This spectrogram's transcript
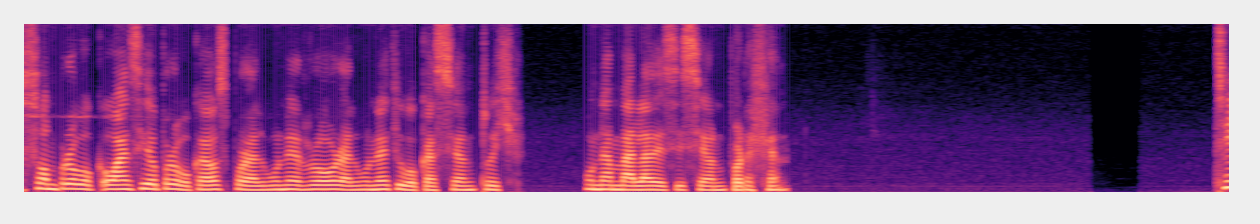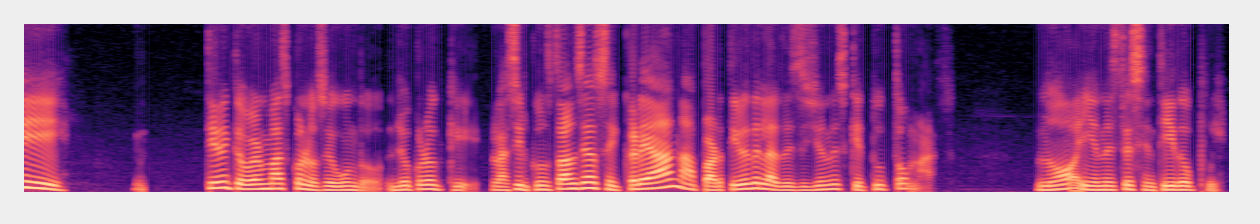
son o han sido provocados por algún error, alguna equivocación tuya, una mala decisión, por ejemplo. Sí, tiene que ver más con lo segundo. Yo creo que las circunstancias se crean a partir de las decisiones que tú tomas, ¿no? Y en este sentido, pues,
